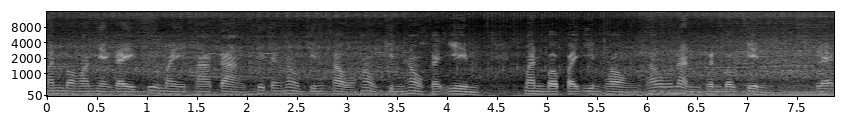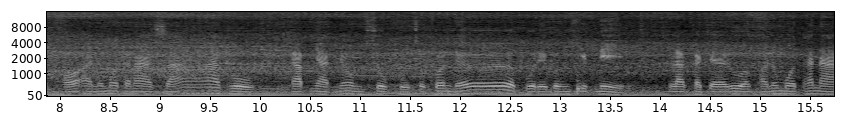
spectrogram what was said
มันบ่ฮอนแหกใดคือไม่พากลาง คือจังเฮากินเข้าเฮากินเฮากระอิ่ม มันบ่ไปอิ่มทองเท่านั้นเพิ่นบ่กิน และขออนุโมทนาสาธุกับญาติโยมสุขผู้สุขคนเด้อผู้ไดเบิ่งคลิปนี้แล้วก็จะรวมอนุโมทนา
